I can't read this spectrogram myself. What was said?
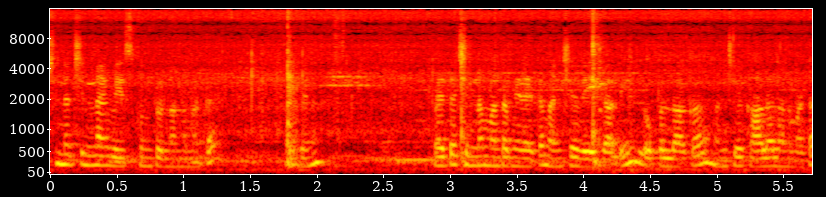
చిన్న చిన్నవి వేసుకుంటున్నాను అనమాట ఓకేనా? అయితే చిన్న మంట మీద అయితే మంచిగా వేయాలి లోపల దాకా మంచిగా కాలాలన్నమాట.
